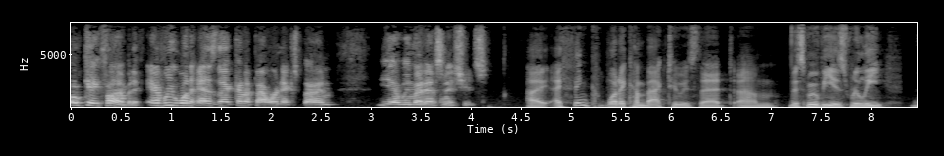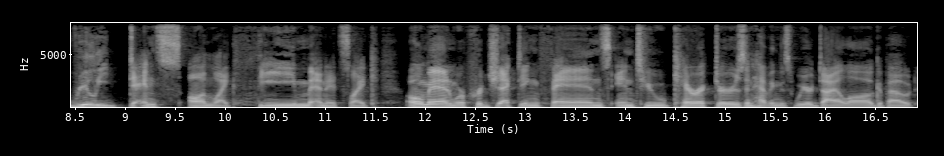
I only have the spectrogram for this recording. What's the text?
okay, fine. But if everyone has that kind of power next time, yeah, we might have some issues. I, I think what I come back to is that um, this movie is really, really dense on like theme, and it's like, oh man, we're projecting fans into characters and having this weird dialogue about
